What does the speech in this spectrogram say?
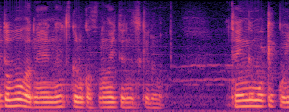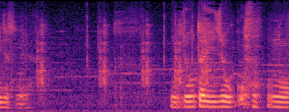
イトボーがね何作ろうか考えてるんですけど天狗も結構いいですね。状態異常の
